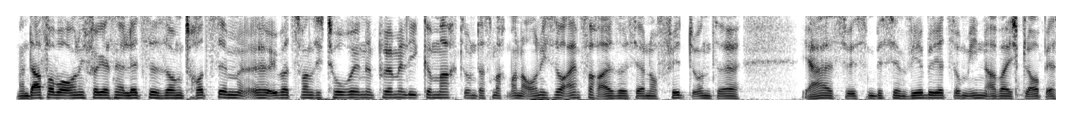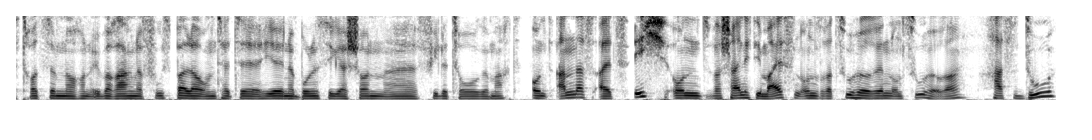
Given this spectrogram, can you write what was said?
Man darf aber auch nicht vergessen, er hat letzte Saison trotzdem äh, über 20 Tore in der Premier League gemacht und das macht man auch nicht so einfach. Also ist er noch fit und äh, ja, es ist ein bisschen Wirbel jetzt um ihn, aber ich glaube, er ist trotzdem noch ein überragender Fußballer und hätte hier in der Bundesliga schon äh, viele Tore gemacht. Und anders als ich und wahrscheinlich die meisten unserer Zuhörerinnen und Zuhörer, hast du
